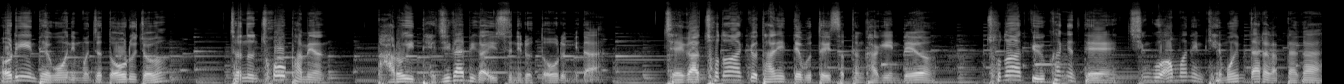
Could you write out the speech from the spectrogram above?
어린이 대공원이 먼저 떠오르죠. 저는 초읍 하면 바로 이 돼지갈비가 1순위로 떠오릅니다. 제가 초등학교 다닐 때부터 있었던 가게인데요 초등학교 6학년 때 친구 어머님 개모임 따라갔다가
